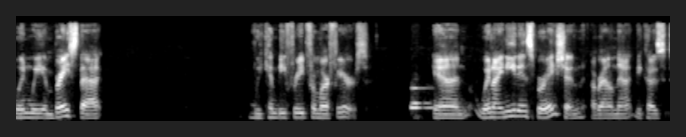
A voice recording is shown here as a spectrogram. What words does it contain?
when we embrace that, we can be freed from our fears. And when I need inspiration around that, because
